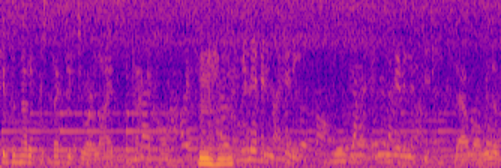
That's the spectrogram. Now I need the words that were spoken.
gives another perspective to our lives back at home. Mm-hmm. We live in the city. We live in the city. Yeah, well, we live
